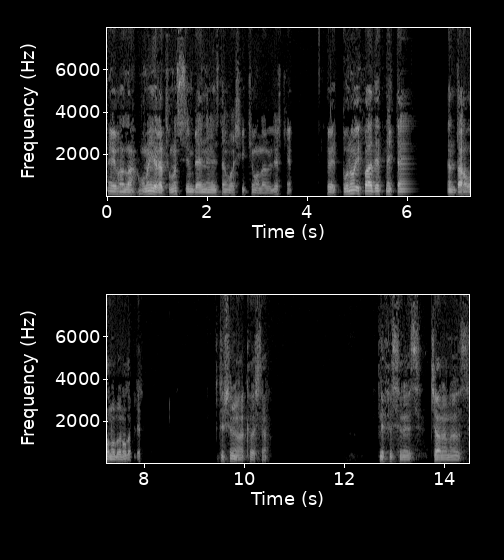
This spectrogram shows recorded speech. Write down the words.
Eyvallah. Onun yaratımı sizin beğeninizden başka kim olabilir ki? Evet, bunu ifade etmekten daha onurlu olabilir? Düşünün arkadaşlar. Nefesiniz, canınız,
